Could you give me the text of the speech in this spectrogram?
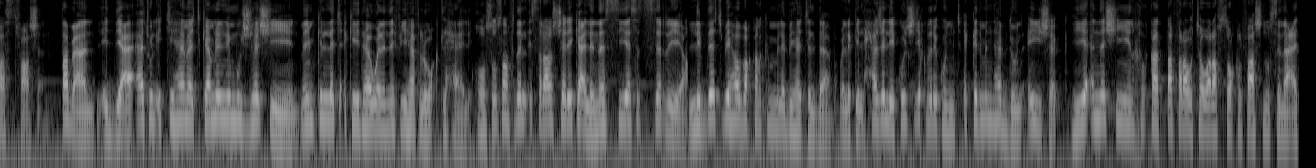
fast fashion. طبعا الادعاءات والاتهامات كامله اللي موجهه شين ما يمكن لا تأكيدها ولا نفيها في الوقت الحالي. خصوصا في ظل إصرار الشركة على نفس السياسة السرية اللي بدأت بها وباقا مكمله بها حتى لدابا. ولكن الحاجة اللي كلشي يقدر يكون متأكد منها بدون أي شك هي أن شين خلقات طفره وثوره في سوق ال fashion وصناعة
